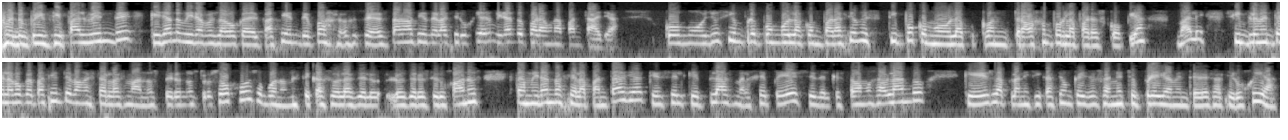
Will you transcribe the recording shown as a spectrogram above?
Bueno, principalmente que ya no miramos la boca del paciente, Pablo. O sea, están haciendo la cirugía mirando para una pantalla como yo siempre pongo la comparación, es tipo como la, con, trabajan por la paroscopia, ¿vale? Simplemente en la boca del paciente van a estar las manos, pero nuestros ojos, o bueno, en este caso las de los de los cirujanos, están mirando hacia la pantalla, que es el que plasma el GPS del que estábamos hablando, que es la planificación que ellos han hecho previamente de esa cirugía.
